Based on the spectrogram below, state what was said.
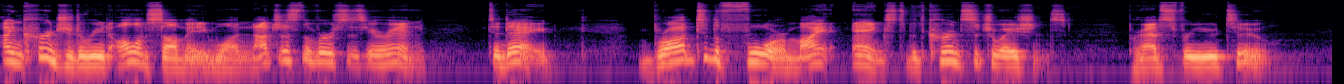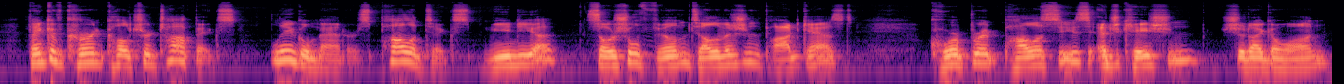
I encourage you to read all of Psalm 81, not just the verses herein, today. Brought to the fore my angst with current situations, perhaps for you too. Think of current culture topics, legal matters, politics, media, social, film, television, podcast, corporate policies, education. Should I go on?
